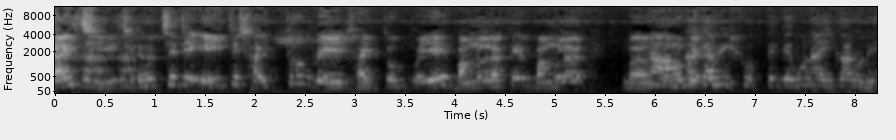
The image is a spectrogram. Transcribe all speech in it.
চাইছি হ্যাঁ, হ্যাঁ। সেটা হচ্ছে যে এই যে সাহিত্য সাহিত্য এ বাংলাকে বাংলার আপনাকে আমি সত্যি দেব না এই কারণে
